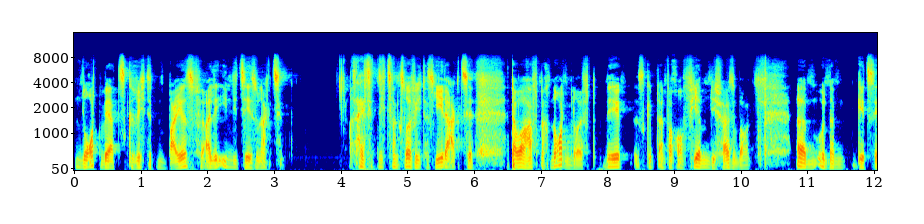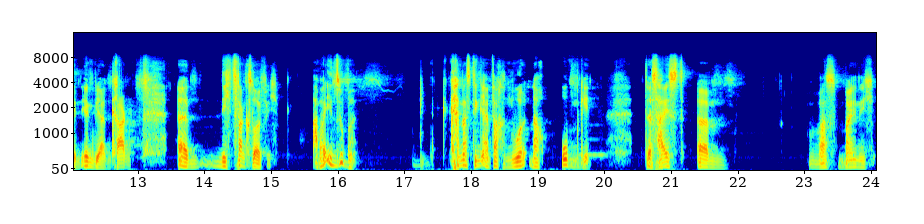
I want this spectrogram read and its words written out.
nordwärts gerichteten Bias für alle Indizes und Aktien. Das heißt jetzt nicht zwangsläufig, dass jede Aktie dauerhaft nach Norden läuft. Nee, es gibt einfach auch Firmen, die Scheiße bauen. Ähm, und dann geht es denen irgendwie an den Kragen. Ähm, nicht zwangsläufig. Aber in Summe kann das Ding einfach nur nach oben gehen. Das heißt, ähm, was meine ich?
